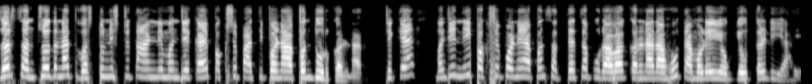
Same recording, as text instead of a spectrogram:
जर संशोधनात वस्तुनिष्ठता आणणे म्हणजे काय? पक्षपातीपणा आपण दूर करणार. ठीक आहे? म्हणजे निपक्षपणे आपण सत्याचा पुरावा करणार आहोत त्यामुळे योग्य उत्तर डी आहे.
